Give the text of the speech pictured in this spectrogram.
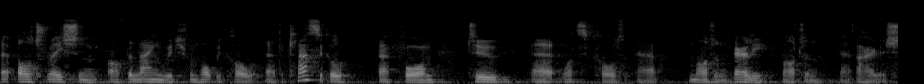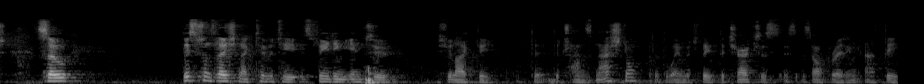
uh, alteration of the language from what we call uh, the classical uh, form to uh, what's called uh, modern, early modern uh, Irish. So this translation activity is feeding into, if you like, the, the, the transnational, the, way in which the, the church is, is, is, operating at the,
